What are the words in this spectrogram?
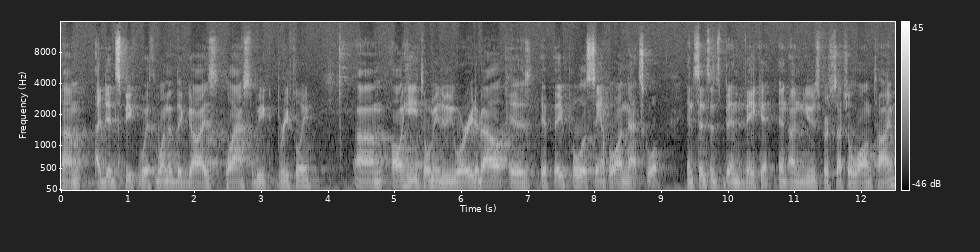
Um, I did speak with one of the guys last week briefly. Um, All he told me to be worried about is if they pull a sample on that school, and since it's been vacant and unused for such a long time,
